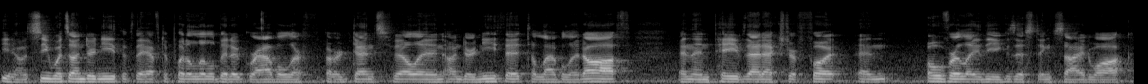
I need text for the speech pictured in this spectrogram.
you know, see what's underneath, if they have to put a little bit of gravel or, or dense fill in underneath it to level it off, and then pave that extra foot and overlay the existing sidewalk,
